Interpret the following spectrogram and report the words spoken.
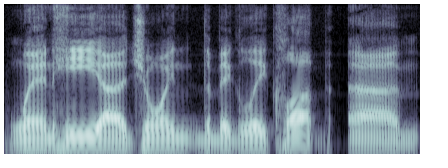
when he uh, joined the big league club. Um,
